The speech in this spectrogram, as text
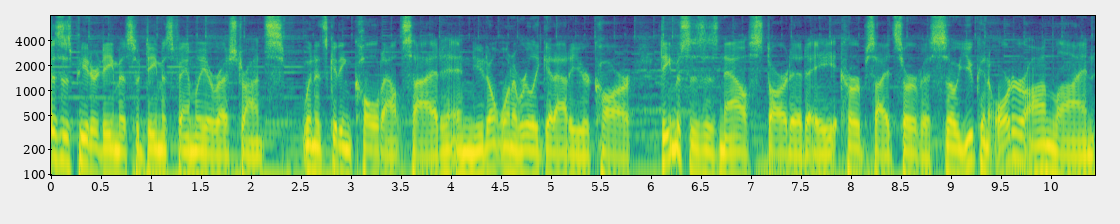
This is Peter Demos with Demos Family of Restaurants. When it's getting cold outside and you don't want to really get out of your car, Demos's has now started a curbside service. So you can order online,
